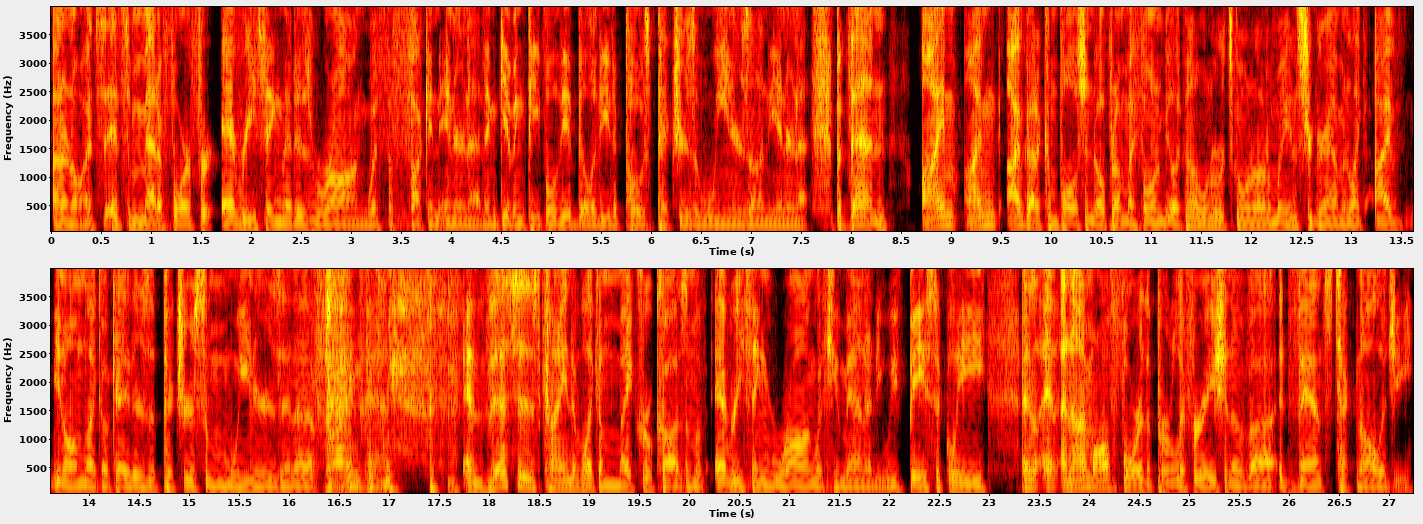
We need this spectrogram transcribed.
I don't know. It's it's a metaphor for everything that is wrong with the fucking internet and giving people the ability to post pictures of wieners on the internet. But then. I'm I'm I've got a compulsion to open up my phone and be like, oh, I wonder what's going on on my Instagram. And like I've, you know, I'm like, okay, there's a picture of some wieners in a frying pan. And this is kind of like a microcosm of everything wrong with humanity. We've basically, and, and, and I'm all for the proliferation of uh, advanced technology,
